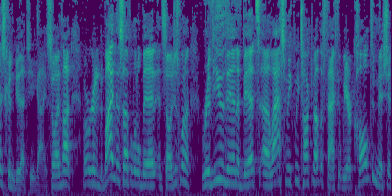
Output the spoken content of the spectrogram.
just couldn't do that to you guys. So I thought well, we're going to divide this up a little bit. And so I just want to review then a bit. Uh, last week we talked about the fact that we are called to mission,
